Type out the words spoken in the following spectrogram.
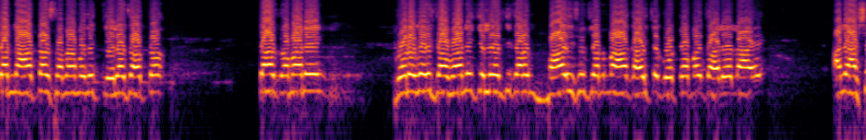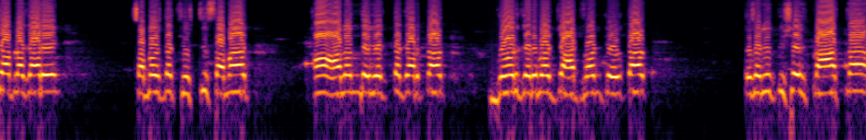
या नाता सणामध्ये केलं जातं. त्याचप्रमाणे घरोघरी गव्हाणी केली जाते कारण बाळ येशू जन्म हा गायीच्या गोठ्यामध्ये झालेला आहे. आणि अशा प्रकारे समस्त ख्रिस्ती समाज हा आनंद व्यक्त करतात गोरगरिबांची आठवण ठेवतात. त्यासाठी विशेष प्रार्थना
